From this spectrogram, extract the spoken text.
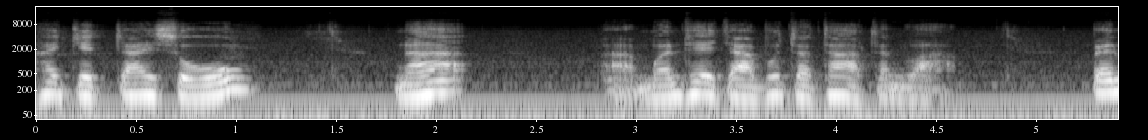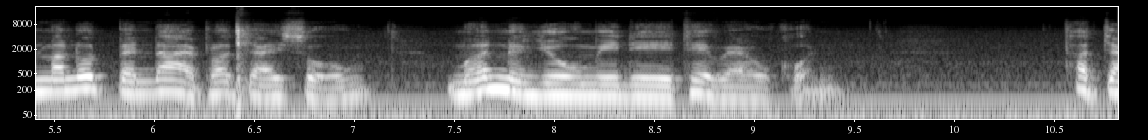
ให้จิตใจสูงนะฮะเหมือนที่อาจารย์พุทธทาสท่านว่า เป็นมนุษย์เป็นได้เพราะใจสูง เหมือนหนึ่งยุงมีดีที่แววคน ถ้าใจ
